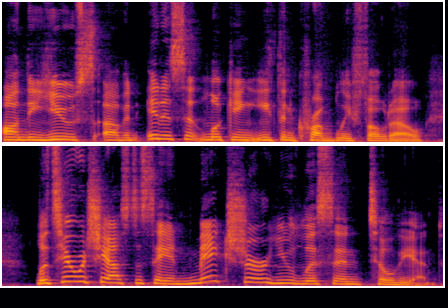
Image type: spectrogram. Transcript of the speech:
on the use of an innocent looking Ethan Crumbley photo. Let's hear what she has to say and make sure you listen till the end.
